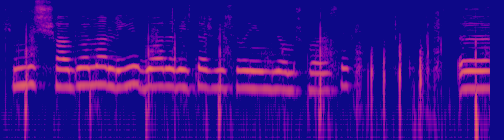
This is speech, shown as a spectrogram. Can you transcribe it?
şimdi Şampiyonlar Ligi bu arada Beşiktaş 1-0 yeniliyormuş maalesef. Eee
